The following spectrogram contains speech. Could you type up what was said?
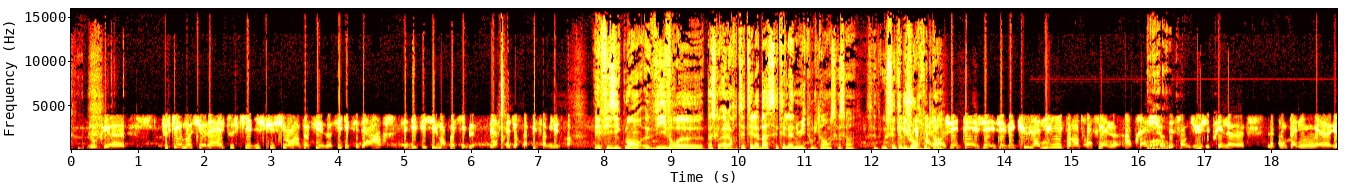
Donc euh, tout ce qui est émotionnel, tout ce qui est discussion un peu philosophique, etc., c'est difficilement possible. C'est-à-dire que ça dure pas plus de 5 minutes quoi. Et physiquement, vivre, euh, parce que alors t'étais là-bas, c'était la nuit tout le temps, c'est ça? Ou c'était le jour tout le temps? j'ai vécu la nuit pendant trois semaines. Après, je suis redescendue, j'ai pris le, la compagnie euh,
